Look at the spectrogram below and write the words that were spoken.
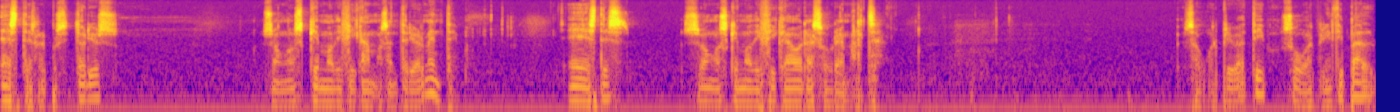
estes repositorios son os que modificamos anteriormente. E estes son os que modifica ahora sobre a marcha. Software privativo, software principal,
